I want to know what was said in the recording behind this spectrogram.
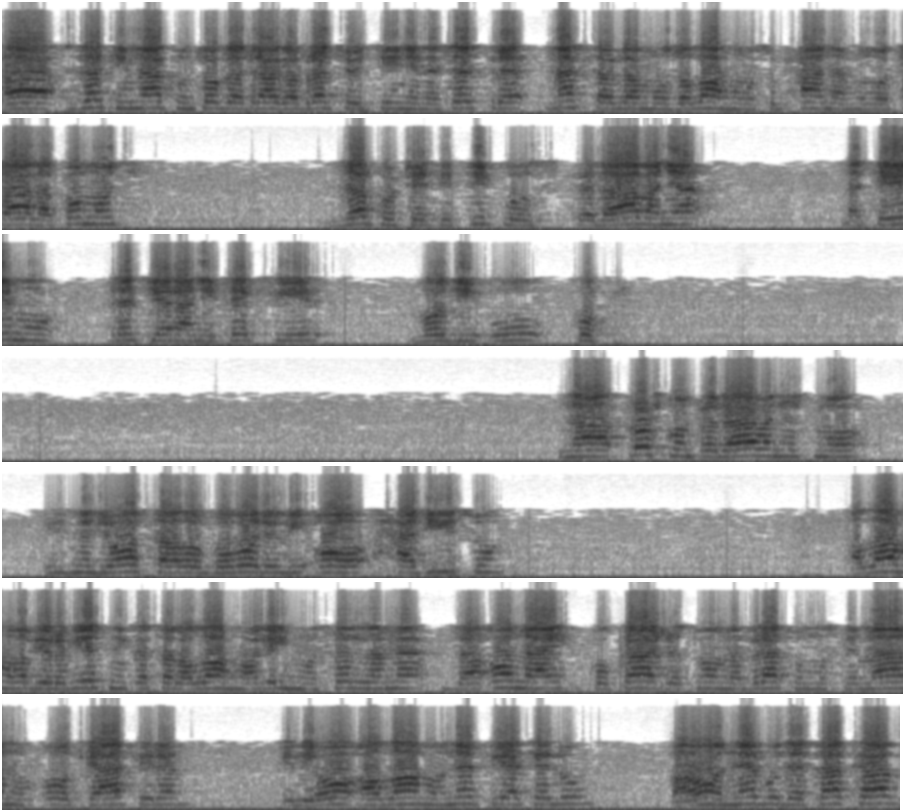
a zatim nakon toga draga braćo i cijenjene sestre nastavljamo uz Allahom subhanahu wa ta'ala pomoć započeti ciklus predavanja na temu pretjerani tekfir vodi u kufr. Na prošlom predavanju smo između ostalo govorili o hadisu Allahova vjerovjesnika sallallahu alaihi wasallam da onaj ko kaže svome bratu muslimanu o kafira ili o Allahov neprijatelju pa on ne bude takav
